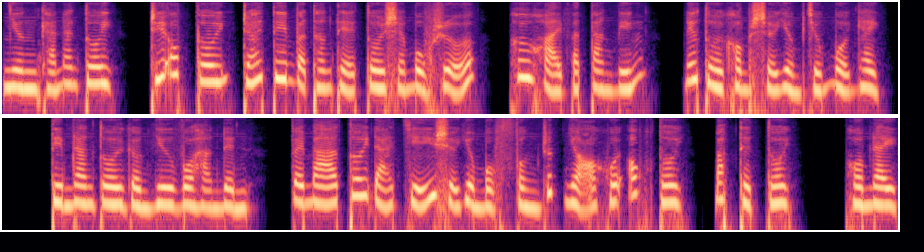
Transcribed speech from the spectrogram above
Nhưng khả năng tôi, trí óc tôi, trái tim và thân thể tôi sẽ mục rửa, hư hoại và tan biến nếu tôi không sử dụng chúng mỗi ngày. Tiềm năng tôi gần như vô hạn định, vậy mà tôi đã chỉ sử dụng một phần rất nhỏ khối óc tôi, bắp thịt tôi. Hôm nay,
